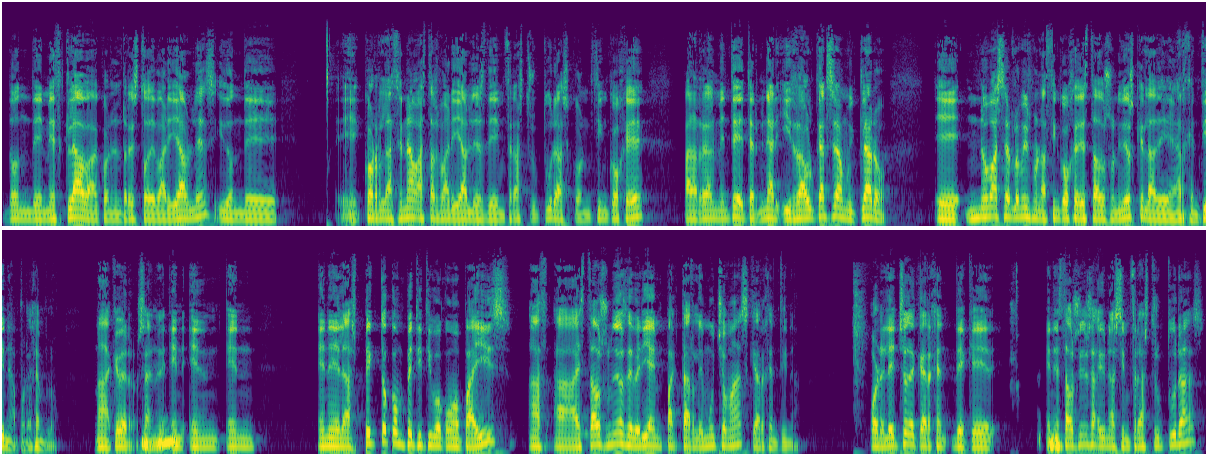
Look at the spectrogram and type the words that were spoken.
donde mezclaba con el resto de variables y donde eh, correlacionaba estas variables de infraestructuras con 5G para realmente determinar. Y Raúl Katz era muy claro, no va a ser lo mismo la 5G de Estados Unidos que la de Argentina, por ejemplo. Nada que ver. O sea, en, el aspecto competitivo como país, a, Estados Unidos debería impactarle mucho más que a Argentina. Por el hecho de que, de que en Estados Unidos hay unas infraestructuras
